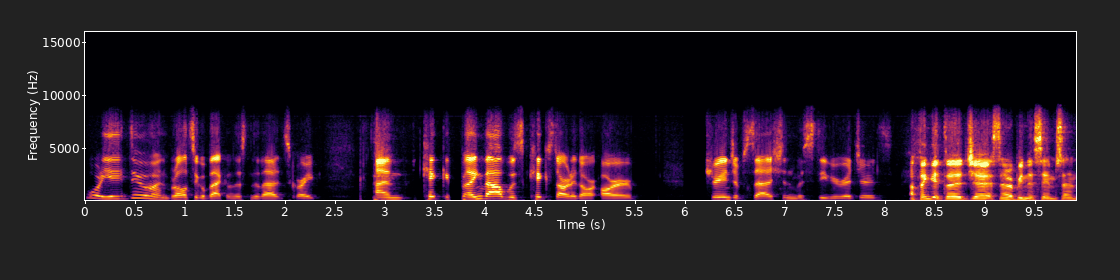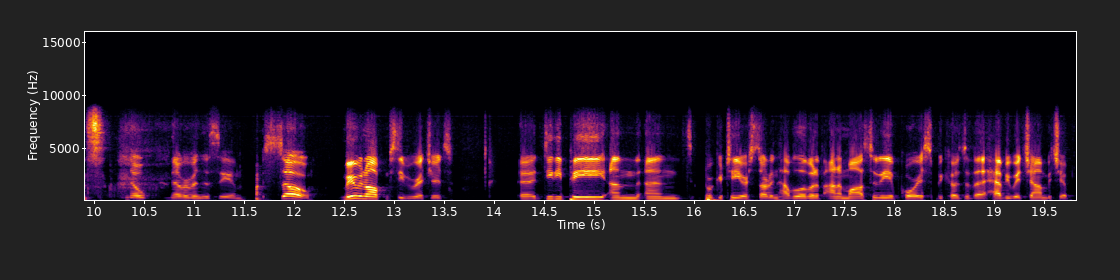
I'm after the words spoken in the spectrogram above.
what are you doing? But also go back and listen to that. It's great. And kick, I think that was kickstarted our, our strange obsession with Stevie Richards. I think it did. Yeah. It's never been the same since. Nope, never been the same. So moving on from Stevie Richards, uh, DDP and and Booker T are starting to have a little bit of animosity, of course, because of the heavyweight championship.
